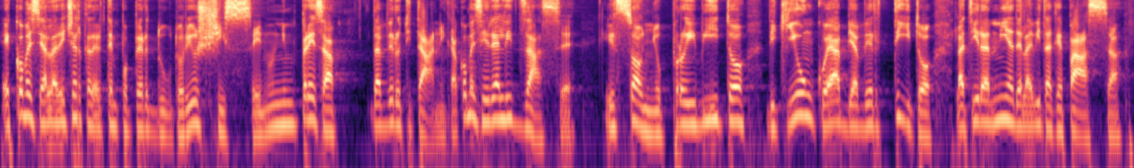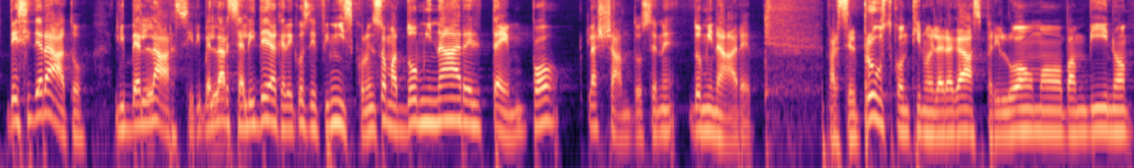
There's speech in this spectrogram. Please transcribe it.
È come se alla ricerca del tempo perduto riuscisse in un'impresa davvero titanica, come si realizzasse il sogno proibito di chiunque abbia avvertito la tirannia della vita che passa, desiderato libellarsi, ribellarsi all'idea che le cose finiscono, insomma dominare il tempo lasciandosene dominare. Marcel Proust, continua Ilaria Gaspari, l'uomo bambino,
